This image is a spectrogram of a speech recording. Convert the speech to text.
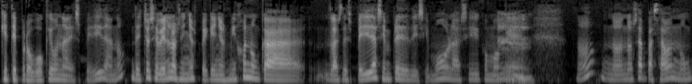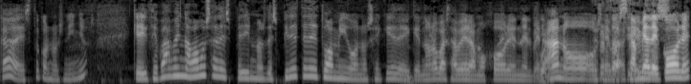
que te provoque una despedida, ¿no? De hecho, se ven los niños pequeños. Mi hijo nunca, las despedidas siempre disimula, así como que, Mm. ¿no? ¿no? ¿No se ha pasado nunca esto con los niños? Que dice, va, venga, vamos a despedirnos, despídete de tu amigo, no sé qué, de que no lo vas a ver a lo mejor en el verano, o se verdad, va- sí, hay cambia de cole,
